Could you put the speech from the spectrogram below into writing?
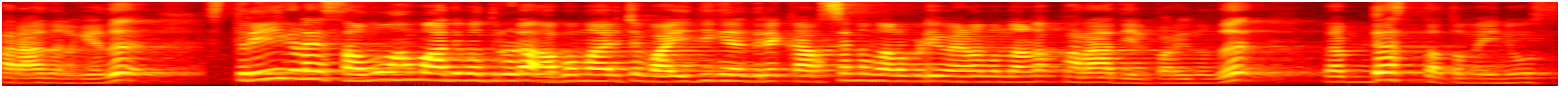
പരാതി നൽകിയത്. സ്ത്രീകളെ സമൂഹ മാധ്യമത്തിലൂടെ അപമാനിച്ച വൈദികനെതിരെ കർശന നടപടി വേണമെന്നാണ് പരാതിയിൽ പറയുന്നത്. Web desk Tatwamayi news.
